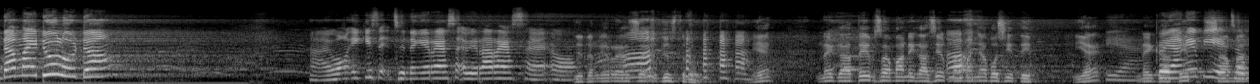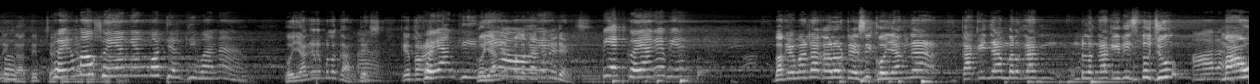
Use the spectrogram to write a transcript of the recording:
Damai dulu dong Nah, wong iki sik jenenge resek wira resek oh. Jenenge rese justru. ya. Negatif sama negatif namanya positif. Ya. Iya. Negatif Goyangnya piye sama coba? negatif Goyang jadinya mau positif. goyang yang model gimana? Goyangnya melenggang, Des. Kita Goyang gini Goyangnya oh, melenggang ya. ini, Des. Piye goyangnya piye? Bagaimana kalau Desi goyangnya kakinya melenggang melenggang ini setuju? Ora. Mau?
